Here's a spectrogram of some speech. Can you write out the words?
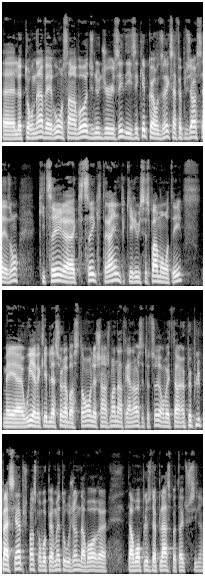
le tournant vers où on s'en va, du New Jersey, des équipes qu'on dirait que ça fait plusieurs saisons qui tirent, euh, qui tirent, qui traînent, puis qui réussissent pas à monter. Mais euh, oui, avec les blessures à Boston, le changement d'entraîneur, c'est tout ça. On va être un, peu plus patient, puis je pense qu'on va permettre aux jeunes d'avoir euh, d'avoir plus de place peut-être aussi. Là.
